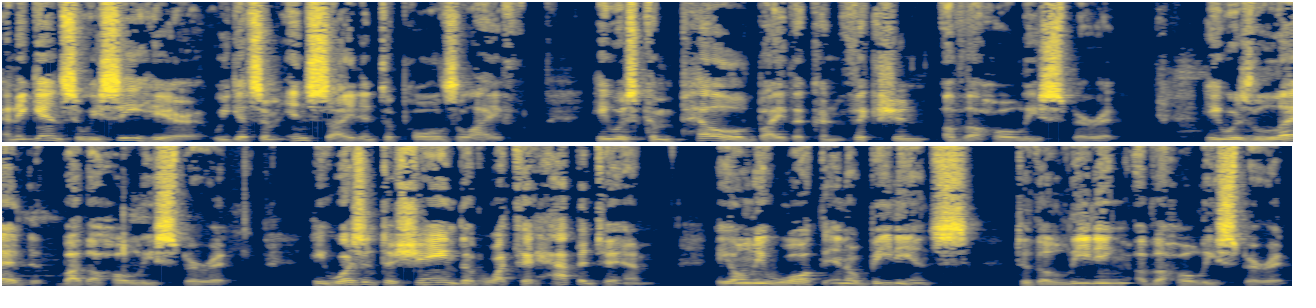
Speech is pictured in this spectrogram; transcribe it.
And again, so we see here, we get some insight into Paul's life. He was compelled by the conviction of the Holy Spirit. He was led by the Holy Spirit. He wasn't ashamed of what could happen to him. He only walked in obedience to the leading of the Holy Spirit.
